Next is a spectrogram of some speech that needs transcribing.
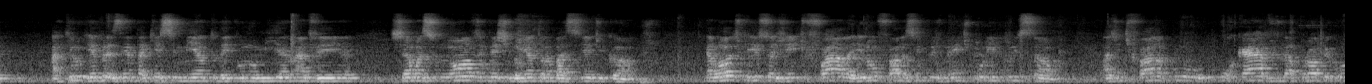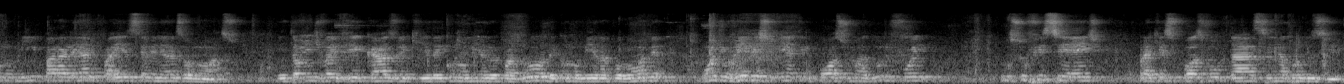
aquilo que representa aquecimento da economia na veia, chama-se novos investimentos na bacia de Campos. É lógico que isso a gente fala e não fala simplesmente por intuição. A gente fala por, por casos da própria economia em paralelo de países semelhantes ao nosso. Então a gente vai ver casos aqui da economia no Equador, da economia na Colômbia, onde o reinvestimento em postos maduros foi o suficiente para que esses postos voltassem a produzir.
